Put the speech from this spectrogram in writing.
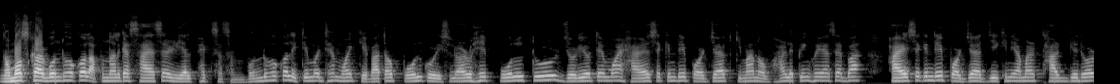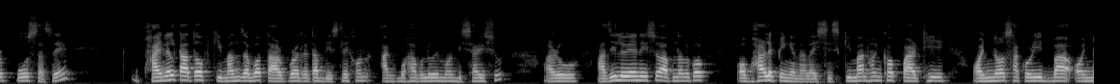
নমস্কাৰ বন্ধুসকল আপোনালোকে চাই আছে ৰিয়েল ফেক্টছ আছাম বন্ধুসকল ইতিমধ্যে মই কেইবাটাও পল কৰিছিলোঁ আৰু সেই পলটোৰ জৰিয়তে মই হায়াৰ ছেকেণ্ডেৰী পৰ্যায়ত কিমান অভাৰলেপিং হৈ আছে বা হায়াৰ ছেকেণ্ডেৰী পৰ্যায়ত যিখিনি আমাৰ থাৰ্ড গ্ৰেডৰ পষ্ট আছে ফাইনেল কাট অফ কিমান যাব তাৰ ওপৰত এটা বিশ্লেষণ আগবঢ়াবলৈ মই বিচাৰিছোঁ। আৰু আজি লৈ আনিছোঁ আপোনালোকক অভাৰলেপিং এনালাইচিছ কিমান সংখ্যক প্ৰাৰ্থী অন্য চাকৰিত বা অন্য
